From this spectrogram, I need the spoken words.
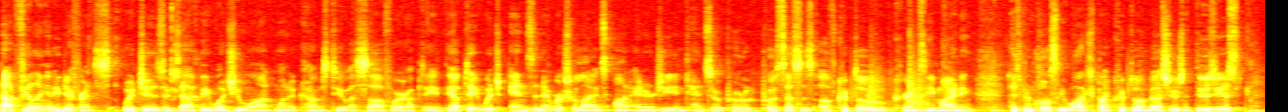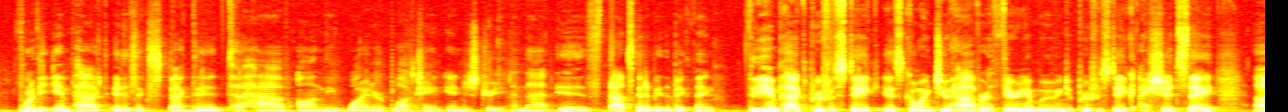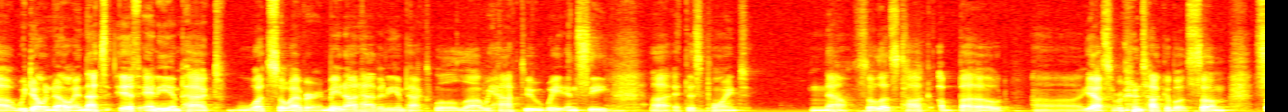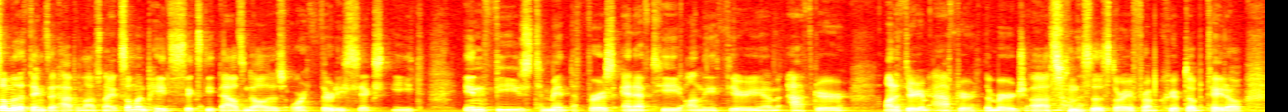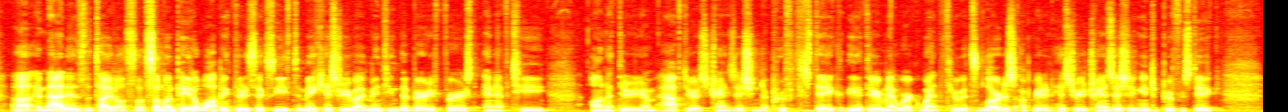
not feeling any difference, which is exactly what you want when it comes to a software update. The update, which ends the network's reliance on energy intensive processes of cryptocurrency mining, has been closely watched by crypto investors, and enthusiasts, for the impact it is expected to have on the wider blockchain industry. And that is that's going to be the big thing the impact proof of stake is going to have, or Ethereum moving to proof of stake, I should say, uh, we don't know, and that's if any impact whatsoever. It may not have any impact. We'll uh, we have to wait and see uh, at this point now. So let's talk about. Uh, yeah, so we're going to talk about some some of the things that happened last night. Someone paid sixty thousand dollars or thirty six ETH in fees to mint the first NFT on the Ethereum after on Ethereum after the merge. Uh, so this is a story from Crypto Potato, uh, and that is the title. So someone paid a whopping 36 ETH to make history by minting the very first NFT on Ethereum after its transition to proof of stake. The Ethereum network went through its largest upgrade in history, transitioning into proof of stake.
